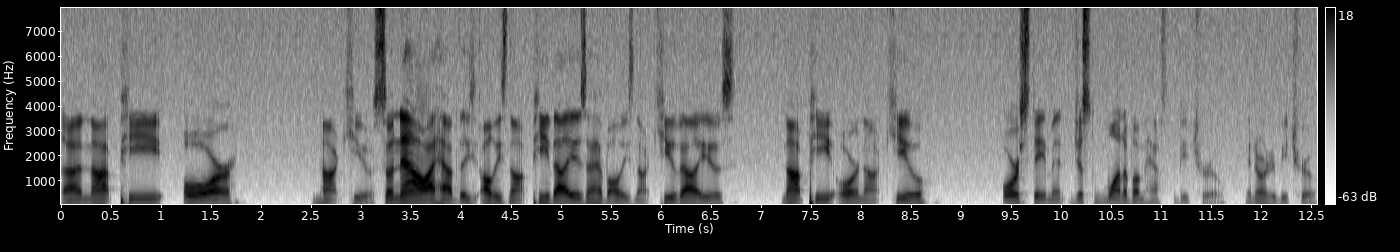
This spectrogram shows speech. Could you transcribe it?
Uh, not p or not q. So now I have these all these not p values, I have all these not q values, not p or not q, or statement, just one of them has to be true in order to be true.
